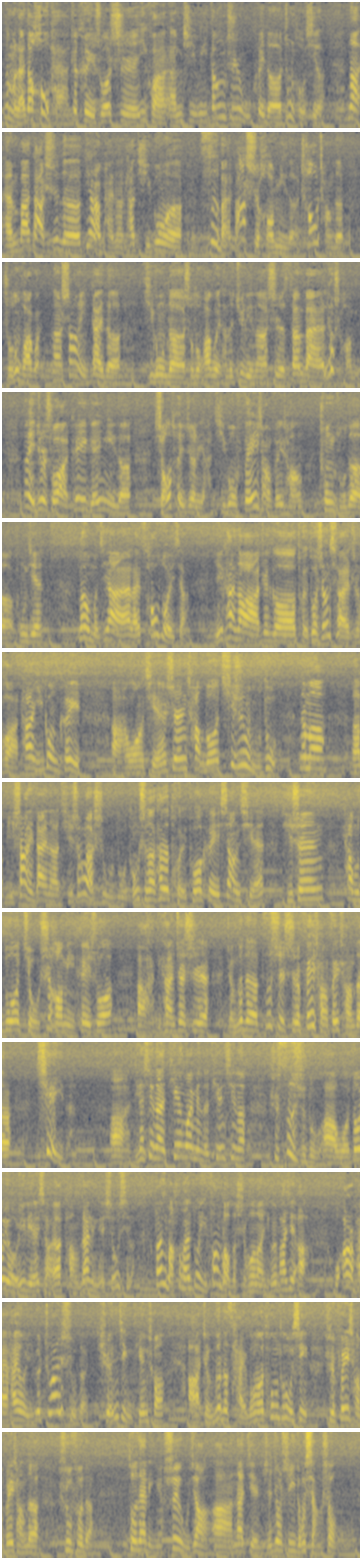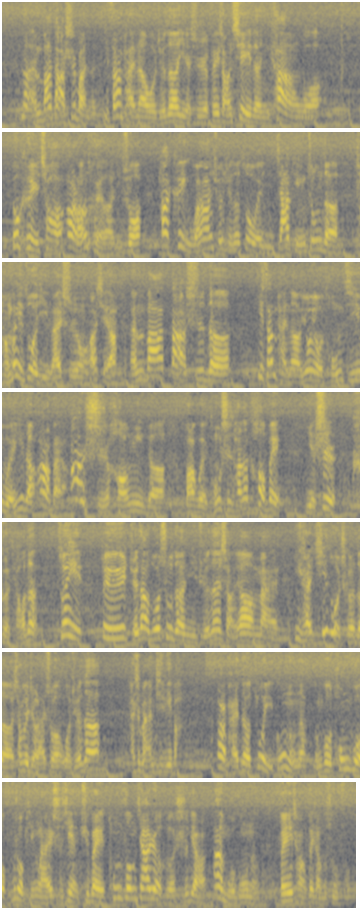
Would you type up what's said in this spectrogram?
那么来到后排啊，这可以说是一款 MPV 当之无愧的重头戏了。那 M8 大师的第二排呢，它提供了四百八十毫米的超长的手动滑轨。那上一代的提供的手动滑轨，它的距离呢是三百六十毫米。那也就是说啊，可以给你的小腿这里啊提供非常非常充足的空间。那我们接下来来操作一下，一看到啊这个腿托升起来之后啊，它一共可以啊往前伸差不多七十五度。那么呃，比上一代呢提升了十五度，同时呢，它的腿托可以向前提升差不多九十毫米，可以说啊，你看这是整个的姿势是非常非常的惬意的啊。你看现在天外面的天气呢是四十度啊，我都有一点想要躺在里面休息了。当你把后排座椅放倒的时候呢，你会发现啊，我二排还有一个专属的全景天窗啊，整个的采光和通透性是非常非常的舒服的，坐在里面睡午觉啊，那简直就是一种享受。那 M8 大师版的第三排呢，我觉得也是非常惬意的。你看我都可以翘二郎腿了，你说它可以完完全全的作为你家庭中的常备座椅来使用。而且啊，M8 大师的第三排呢，拥有同级唯一的二百二十毫米的滑轨，同时它的靠背也是可调的。所以对于绝大多数的你觉得想要买一台七座车的消费者来说，我觉得还是买 MPV 吧。二排的座椅功能呢，能够通过扶手屏来实现，具备通风、加热和十点按摩功能，非常非常的舒服。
